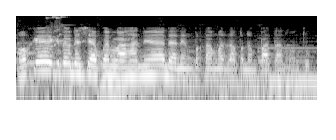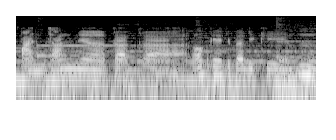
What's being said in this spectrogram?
Oke, kita udah siapkan lahannya dan yang pertama adalah penempatan untuk pancangnya, kakak. Oke, kita bikin. Hmm.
